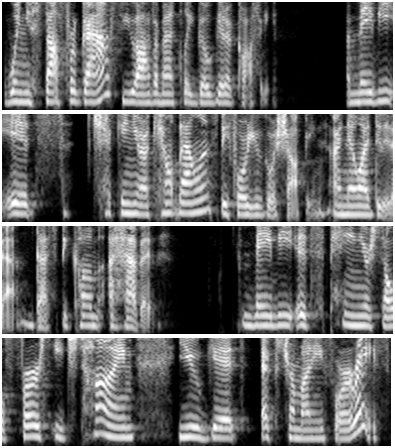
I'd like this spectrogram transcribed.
when you stop for gas, you automatically go get a coffee. Maybe it's checking your account balance before you go shopping. I know I do that. That's become a habit. Maybe it's paying yourself first each time you get extra money for a raise.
